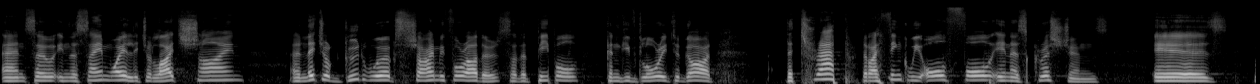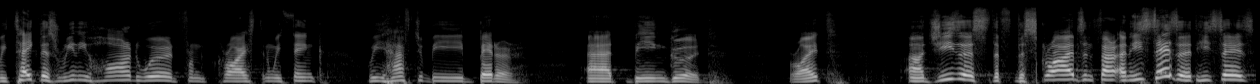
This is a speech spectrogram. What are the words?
And so, in the same way, let your light shine and let your good works shine before others so that people can give glory to God. The trap that I think we all fall in as Christians is we take this really hard word from Christ and we think we have to be better at being good, right? Uh, Jesus, the, the scribes and Pharisees, and he says it, he says,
